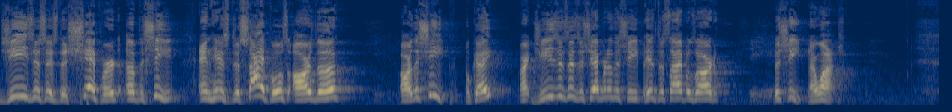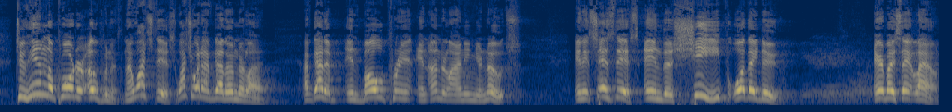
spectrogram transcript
Jesus is the shepherd of the sheep, and his disciples are the are the sheep. Okay? All right, Jesus is the shepherd of the sheep, his disciples are the sheep. Now watch. To him the porter openeth. Now watch this. Watch what I've got underlined. I've got it in bold print and underlined in your notes. And it says this, and the sheep, what they do? Everybody say it loud.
